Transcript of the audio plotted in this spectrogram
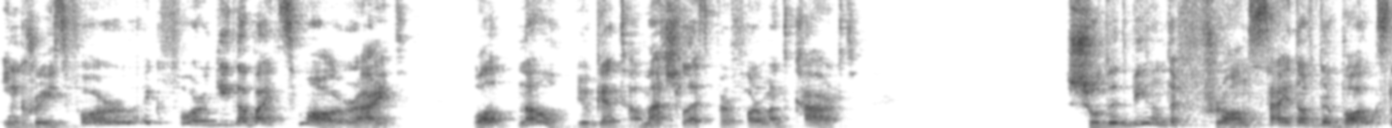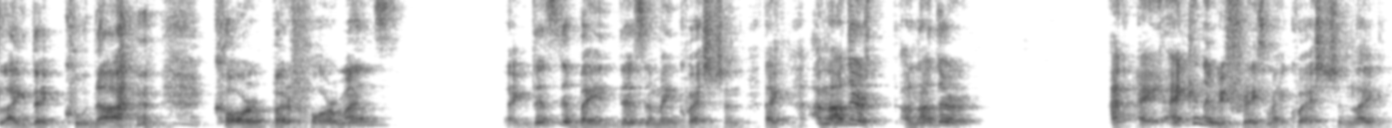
increase for like four gigabytes more, right? Well, no, you get a much less performant card. Should it be on the front side of the box, like the CUDA core performance? Like that's the main that's the main question. Like another another, I, I- can rephrase my question like,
